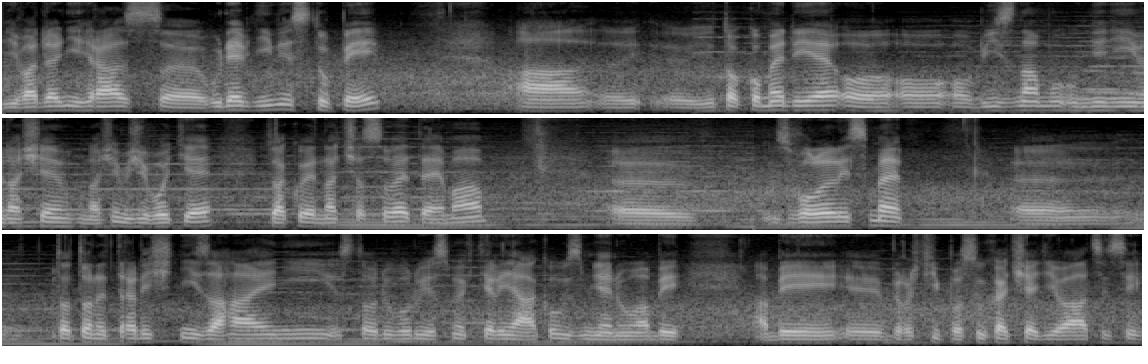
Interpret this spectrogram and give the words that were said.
divadelní hra s hudebními stupy a je to komedie o, o, o významu umění v našem, v našem životě. Je to takové nadčasové téma. Zvolili jsme toto netradiční zahájení z toho důvodu, že jsme chtěli nějakou změnu, aby, aby broští posluchači a diváci si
